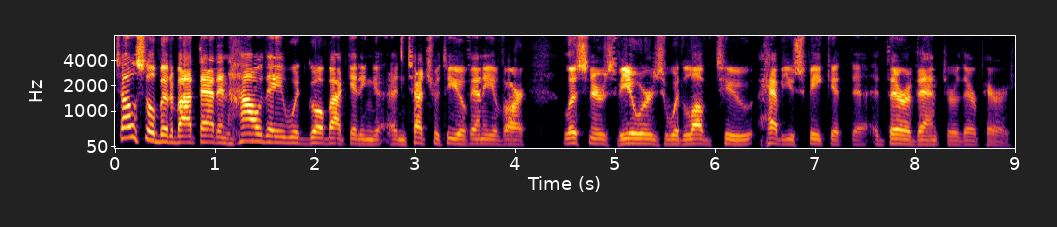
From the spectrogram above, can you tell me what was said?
Tell us a little bit about that and how they would go about getting in touch with you if any of our listeners, viewers would love to have you speak at, uh, at their event or their parish.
